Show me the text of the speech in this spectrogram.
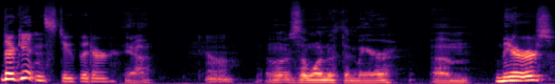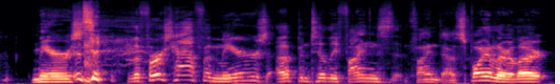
They're getting stupider. Yeah. Oh. What was the one with the mirror? Um Mirrors. Mirrors. the first half of Mirrors up until he finds finds uh, spoiler alert.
